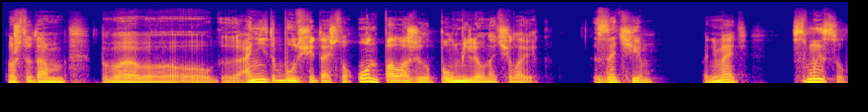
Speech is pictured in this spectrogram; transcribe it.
потому что там э, они будут считать, что он положил полмиллиона человек. Зачем? Понимаете? Смысл.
